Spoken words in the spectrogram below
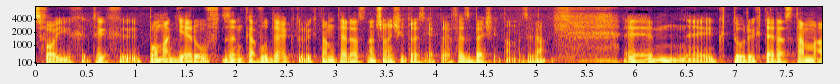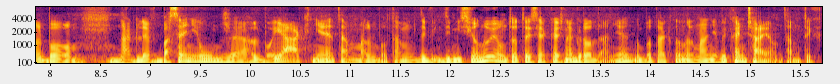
swoich tych pomagierów z NKWD, których tam teraz, znaczy on się teraz, jak to FSB się to nazywa, y, których teraz tam albo nagle w basenie umrze, albo jak, nie, tam, albo tam dy- dymisjonują, to to jest jakaś nagroda, nie, no bo tak to normalnie wykańczają tam tych,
